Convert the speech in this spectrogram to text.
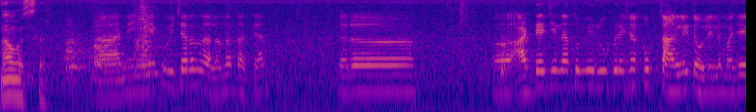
नमस्कार. आणि एक विचारण झालं ना तात्या तर अं, ना तुम्ही रूपरेषा खूप चांगली ठेवलेली म्हणजे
